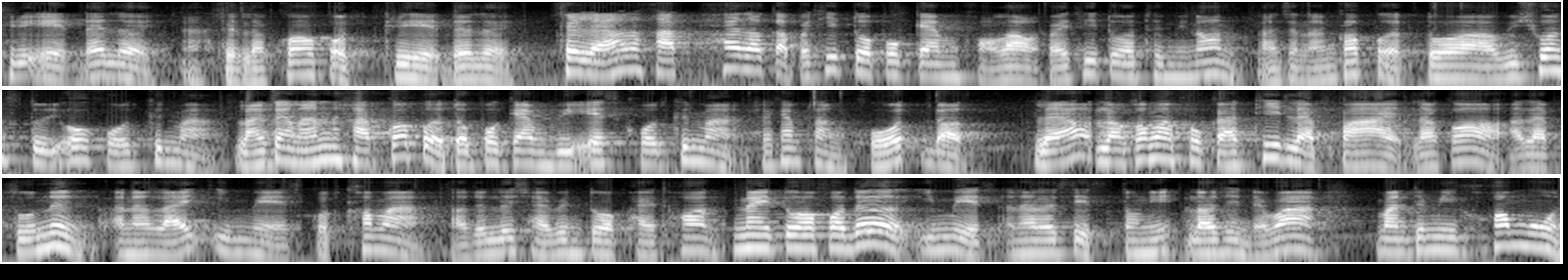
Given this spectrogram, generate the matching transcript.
create ได้เลยอะเสร็จแล้วก็กด create ได้เลย เสร็จแล้วนะครับ ให้เรากลับไปที่ตัวโปรแกรมของเราไปที่ตัว terminal หลังจากนั้นก็เปิดตัว Visual Studio Code ขึ้นมา หลังจากนั้นนะครับก็เปิดตัวโปรแกรม VS Code ขึ้นมา ใช้คำสั่ง code dot แล้วเราก็มาโฟกัสที่ lab file แล้วก็ lab 01 analyze image กดเข้ามา เราจะเลือกใช้เป็นตัว python ในตัว folder image analysis ตรงนี้เราจะเห็นได้ว่ามันจะมีข้อมูล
